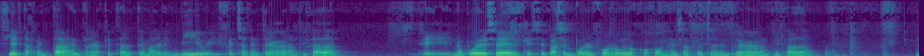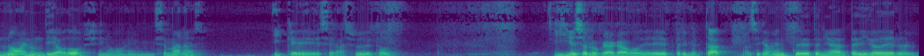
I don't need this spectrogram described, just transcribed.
ciertas ventajas entre las que está el tema del envío y fechas de entrega garantizadas, eh, no puede ser que se pasen por el forro de los cojones esas fechas de entrega garantizadas, no en un día o dos, sino en semanas, y que se la sude todo. Y eso es lo que acabo de experimentar. Básicamente tenía el pedido del,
